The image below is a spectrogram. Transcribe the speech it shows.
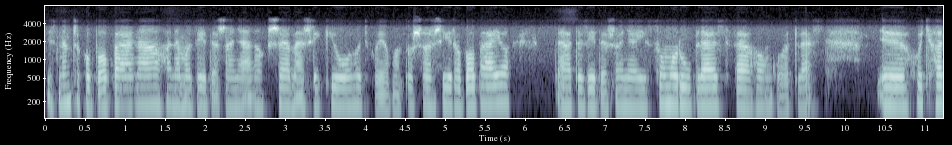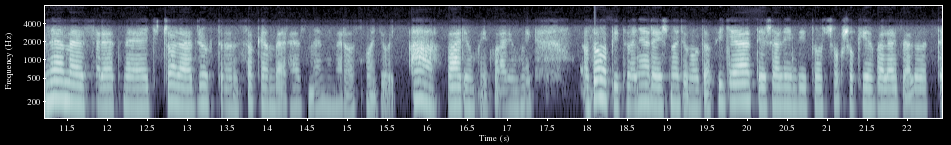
és nem csak a babánál, hanem az édesanyának sem esik jól, hogy folyamatosan sír a babája, tehát az édesanyja is szomorúbb lesz, felhangolt lesz. Hogyha nem el szeretne egy család rögtön szakemberhez menni, mert azt mondja, hogy á, várjunk még, várjunk még. Az alapítvány erre is nagyon odafigyelt, és elindított sok-sok évvel ezelőtt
